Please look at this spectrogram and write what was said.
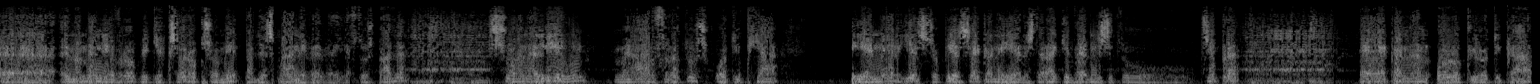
ε, Ενωμένη Ευρώπη και ξερό ψωμί, παντεσπάνι βέβαια για αυτούς πάντα, σου αναλύουν με άρθρα τους ότι πια οι ενέργειες τις οποίες έκανε η αριστερά κυβέρνηση του Τσίπρα έκαναν ολοκληρωτικά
